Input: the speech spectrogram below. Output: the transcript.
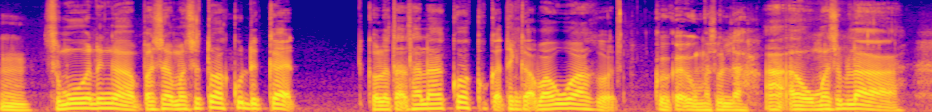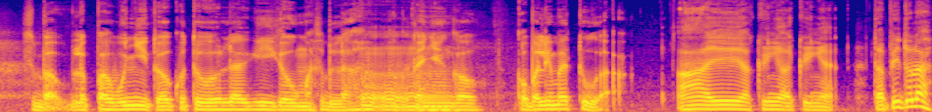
Hmm. Semua orang dengar pasal masa tu aku dekat Kalau tak salah aku Aku kat tingkat bawah kot. Kau kat rumah sebelah. Ah, ah rumah sebelah. Sebab lepas bunyi tu Aku terus lagi ke rumah sebelah. Aku tanya kau Kau baling batu tak? Ah ya, ya aku ingat aku ingat. Tapi itulah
